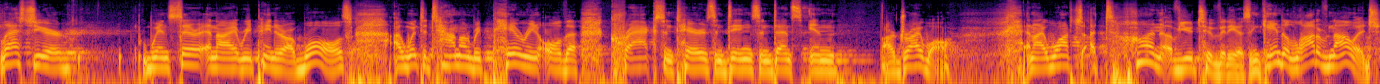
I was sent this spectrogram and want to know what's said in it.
Last year, when Sarah and I repainted our walls, I went to town on repairing all the cracks and tears and dings and dents in our drywall. And I watched a ton of YouTube videos and gained a lot of knowledge.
